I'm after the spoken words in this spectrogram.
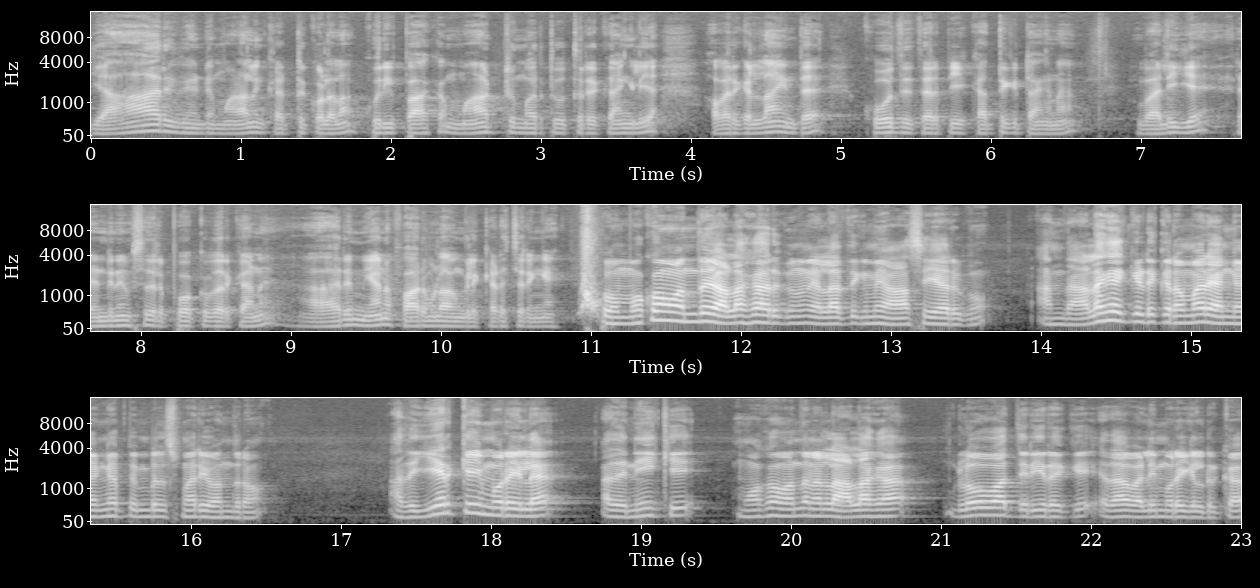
யார் வேண்டுமானாலும் கற்றுக்கொள்ளலாம் குறிப்பாக மாற்று மருத்துவத்தில் இருக்காங்க இல்லையா? அவர்கள்லாம் இந்த கோது தெரப்பியை கற்றுக்கிட்டாங்கன்னா வலியை ரெண்டு நிமிஷத்தில் போக்குவதற்கான அருமையான ஃபார்முலா அவங்களுக்கு கிடச்சிருங்க. இப்போ முகம் வந்து அழகாக இருக்கணும்னு எல்லாத்துக்குமே ஆசையாக இருக்கும். அந்த அழகை கெடுக்கிற மாதிரி அங்கங்கே பிம்பிள்ஸ் மாதிரி வந்துடும் அது இயற்கை முறையில் அதை நீக்கி முகம் வந்து நல்லா அழகாக க்ளோவாக தெரியறதுக்கு ஏதாவது வழிமுறைகள் இருக்கா?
